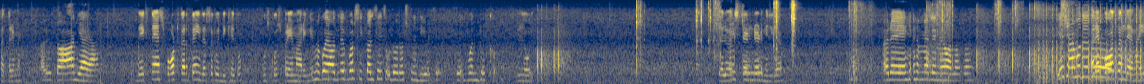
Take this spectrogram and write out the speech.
खतरे में? अरे तो आ गया यार। देखते हैं स्पॉट करते हैं इधर से कोई दिखे तो। उसको स्प्रे मारेंगे। मेरे को याद है एक बार सिकल से सोडो रश ने दिए थे। तो एक बंदे को लोल चलो एक्सटेंडेड मिल गया। अरे मैं लेने वाला था। ये शामो दे दे। अरे बहुत बंदे हैं भाई।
